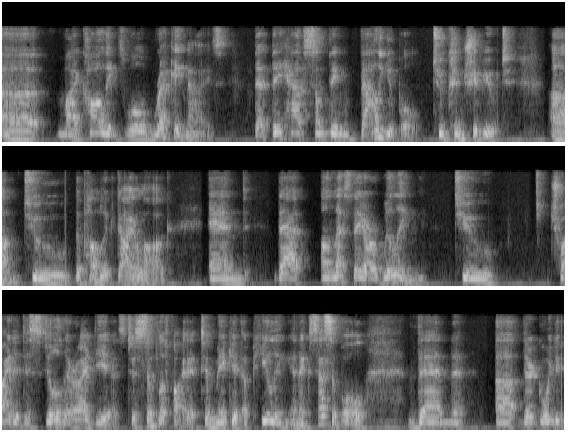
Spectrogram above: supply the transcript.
uh, my colleagues will recognize that they have something valuable to contribute um, to the public dialogue, and that unless they are willing to try to distill their ideas, to simplify it, to make it appealing and accessible, then uh, they're going to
